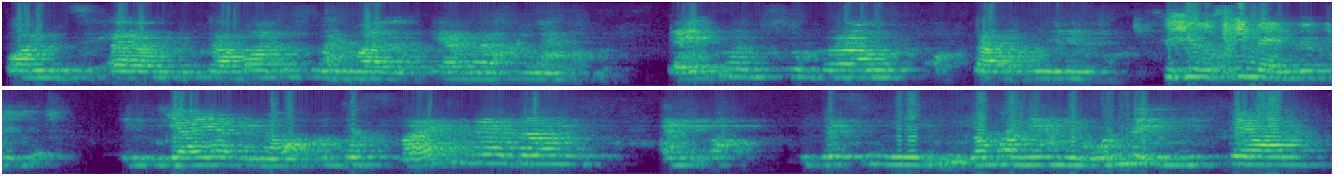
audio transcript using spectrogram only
Und ähm, da wollte ich nochmal gerne ein Statement zu hören, ob da irgendwie. Sicheres E-Mail möglich ist. Ja, ja, genau. Und das zweite wäre dann eigentlich auch ein bisschen nochmal in die Runde, inwiefern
